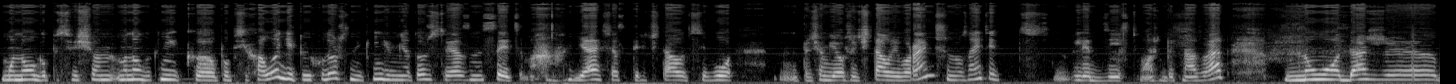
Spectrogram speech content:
много посвящен, много книг э, по психологии, то и художественные книги у меня тоже связаны с этим. Я сейчас перечитала всего причем я уже читала его раньше, но, знаете, лет 10, может быть, назад, но даже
